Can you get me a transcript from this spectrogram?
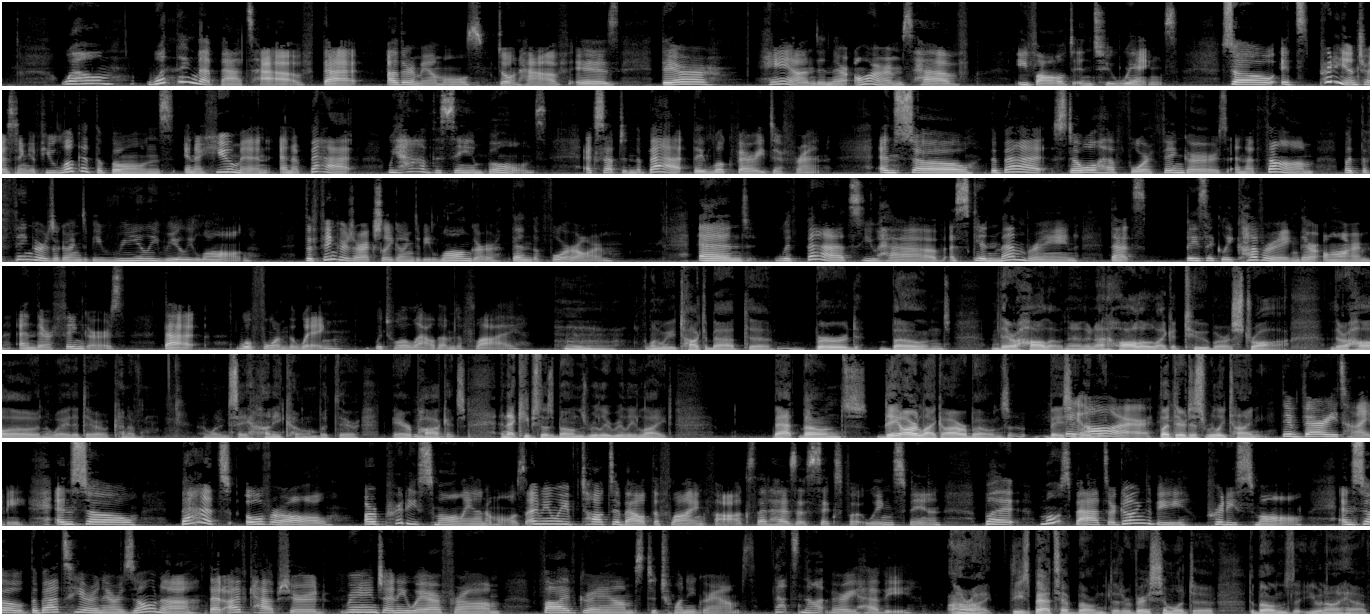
Well, one thing that bats have that other mammals don't have is their hand and their arms have evolved into wings. So it's pretty interesting. If you look at the bones in a human and a bat, we have the same bones, except in the bat, they look very different. And so the bat still will have four fingers and a thumb, but the fingers are going to be really, really long. The fingers are actually going to be longer than the forearm. And with bats, you have a skin membrane that's basically covering their arm and their fingers that will form the wing, which will allow them to fly. Hmm. When we talked about the bird bones, they're hollow. Now, they're not hollow like a tube or a straw. They're hollow in the way that they're kind of, I wouldn't say honeycomb, but they're air mm-hmm. pockets. And that keeps those bones really, really light bat bones, they are like our bones, basically. They are. But, but, they're just really tiny. They're very tiny. And so bats overall are pretty small animals. I mean, we've talked about the flying fox that has a six foot wingspan, but most bats are going to be pretty small. And so the bats here in Arizona that I've captured range anywhere from 5 grams to 20 grams. That's not very heavy all right, these bats have bones that are very similar to the bones that you and I have.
